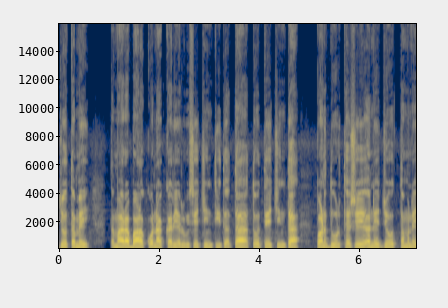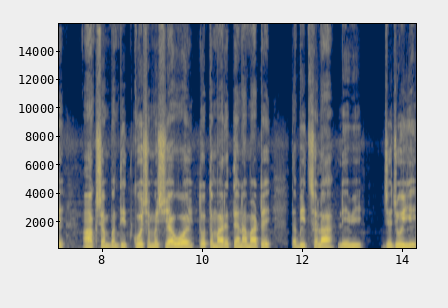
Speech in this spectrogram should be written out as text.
જો તમે તમારા બાળકોના કરિયર વિશે ચિંતિત હતા, તો તે ચિંતા પણ દૂર થશે અને જો તમને આંખ સંબંધિત કોઈ સમસ્યા હોય, તો તમારે તેના માટે તબીબ સલાહ લેવી જ જોઈએ.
